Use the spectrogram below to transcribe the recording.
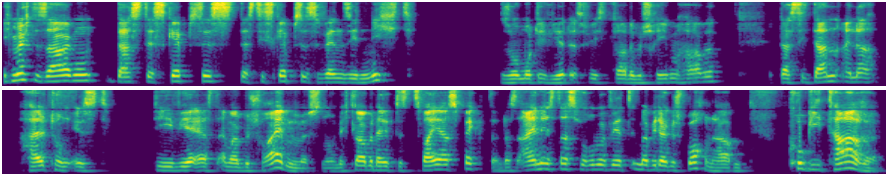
Ich möchte sagen, dass, der Skepsis, dass die Skepsis, wenn sie nicht so motiviert ist, wie ich es gerade beschrieben habe, dass sie dann eine Haltung ist, die wir erst einmal beschreiben müssen. Und ich glaube, da gibt es zwei Aspekte. Das eine ist das, worüber wir jetzt immer wieder gesprochen haben. Kogitare,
